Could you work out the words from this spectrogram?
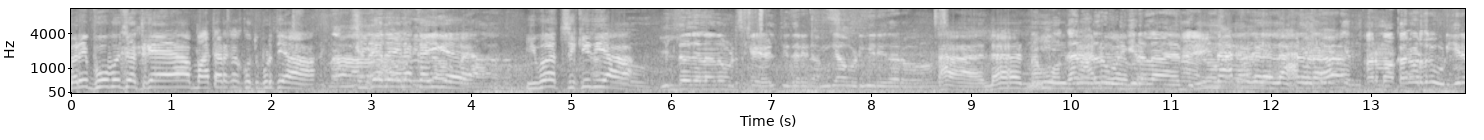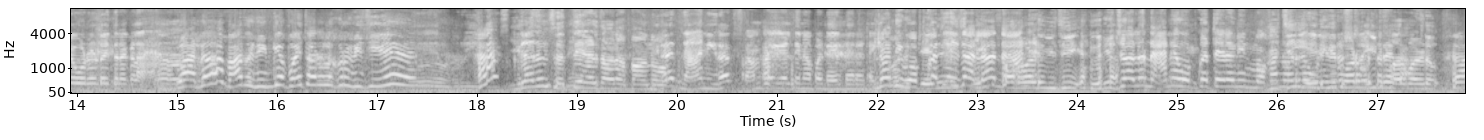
ಬರೀ ಭೂಮಿ ಜೊತೆಗೆ ಮಾತಾಡ್ಕ ಕೂತ್ ಬಿಡ್ತೀಯ ಸಿಗದೇ ಇಲ್ಲ ಕೈಗೆ. ಇವತ್ ಸಿಕ್ಕಿದ್ಯಾ? ಇಲ್ದೋದೆಲ್ಲ ಹುಡ್ಸ್ಕೆ ಹೇಳ್ತಿದಾರೆ ನಮ್ಗೆ ಹುಡುಗಿರಿದಾರು ಅಲ್ಲ, ಹಾ ನೀ ಮಗ ನೋಡಿದ್ರೆ ನಾಟಕ- ಹುಡುಗಿರಲ್ಲ ಈ ನಾಟಕಗಳೆಲ್ಲ ನೋಡ. ಅವ್ರ ಮಕ್ಕ ನೋಡಿದ್ರೆ ಹುಡುಗಿರೇ ಓಡಾಡೋಯ್ತಾರ ಕಳ ಅಲ್ಲ ಬಾ ನಿನ್ಗೆ ಬೈತಾರಲ್ಲ ಗುರು ವಿಜಿ. ಹಾ? ಇರೋದನ್ ಸತ್ಯ ಹೇಳ್ತಾವನಪ್ಪ ಅವನು. ನಾನ್ ಇರೋದ್ ಫ್ರಾಮ್ ಹೇಳ್ತೀನಪ್ಪ ನಿಜವಲ್ಲ ನಾನೇ ಒಪ್ಕೊತಾ ಇಲ್ಲ ನಿನ್ ಹುಡುಗಿರು ಓಡ್ಬಿಡ್ತಾರೆ forward. ಹಾ?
